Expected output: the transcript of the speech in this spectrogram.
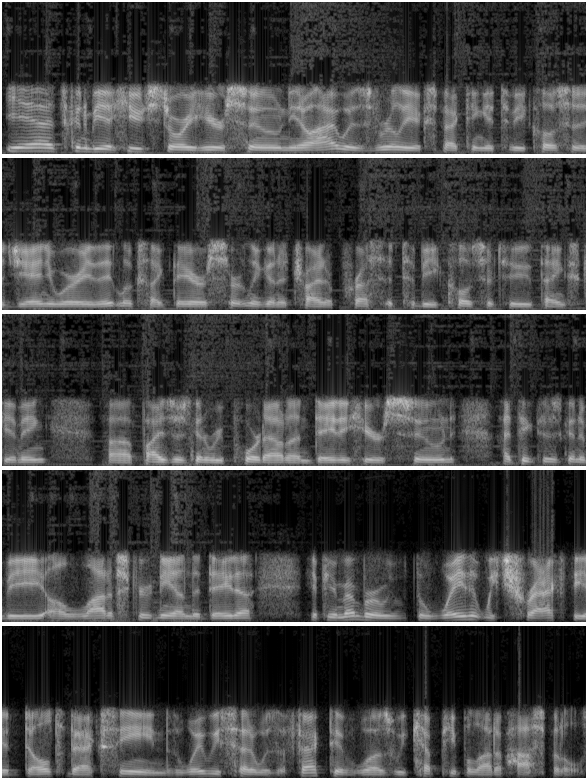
Yeah, it's going to be a huge story here soon. You know, I was really expecting it to be closer to January. It looks like they are certainly going to try to press it to be closer to Thanksgiving. Uh, is going to report out on data here soon. I think there's going to be a lot of scrutiny on the data. If you remember, the way that we tracked the adult vaccine, the way we said it was effective was we kept people out of hospitals.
